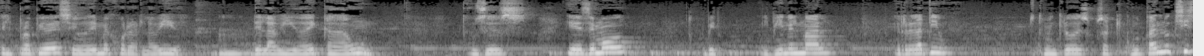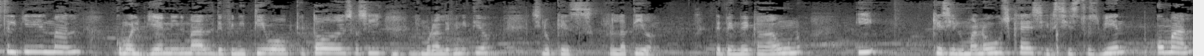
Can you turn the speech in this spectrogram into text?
el propio deseo de mejorar la vida, de la vida de cada uno. Entonces, y de ese modo, el bien y el mal es relativo. Yo también creo eso. O sea, que como tal no existe el bien y el mal, como el bien y el mal definitivo, que todo es así, la moral definitiva, sino que es relativa. Depende de cada uno. Y que si el humano busca decir si esto es bien o mal,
